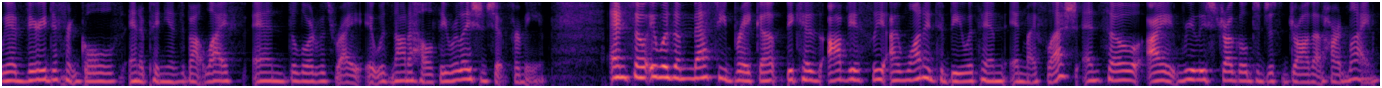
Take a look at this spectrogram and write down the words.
we had very different goals and opinions about life, and the Lord was right. It was not a healthy relationship for me. And so it was a messy breakup because obviously I wanted to be with him in my flesh. And so I really struggled to just draw that hard line.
